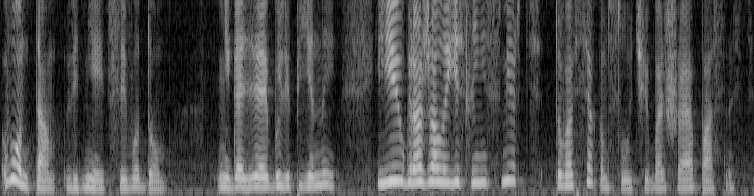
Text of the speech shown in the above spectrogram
Вон там виднеется его дом. Негодяи были пьяны, и ей угрожала, если не смерть, то во всяком случае большая опасность.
